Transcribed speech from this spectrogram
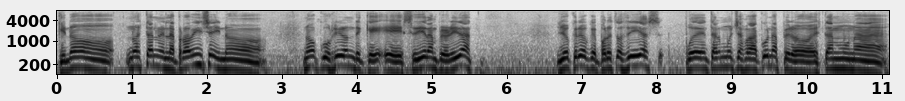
que no, no están en la provincia y no, no ocurrieron de que eh, se dieran prioridad. Yo creo que por estos días pueden entrar muchas vacunas, pero están una,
